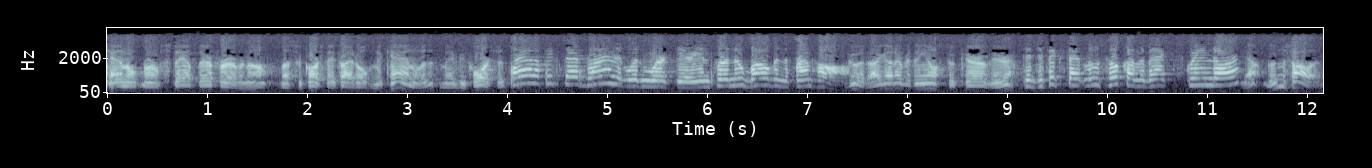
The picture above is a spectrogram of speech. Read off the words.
can opener will stay up there forever now. Unless, of course, they try to open the can with it, maybe force it. Well, I fixed that blind that wouldn't work, dearie, and put a new bulb in the front hall. Good. I got everything else took care of here. Did you fix that loose hook on the back screen door? Yeah, good and solid.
